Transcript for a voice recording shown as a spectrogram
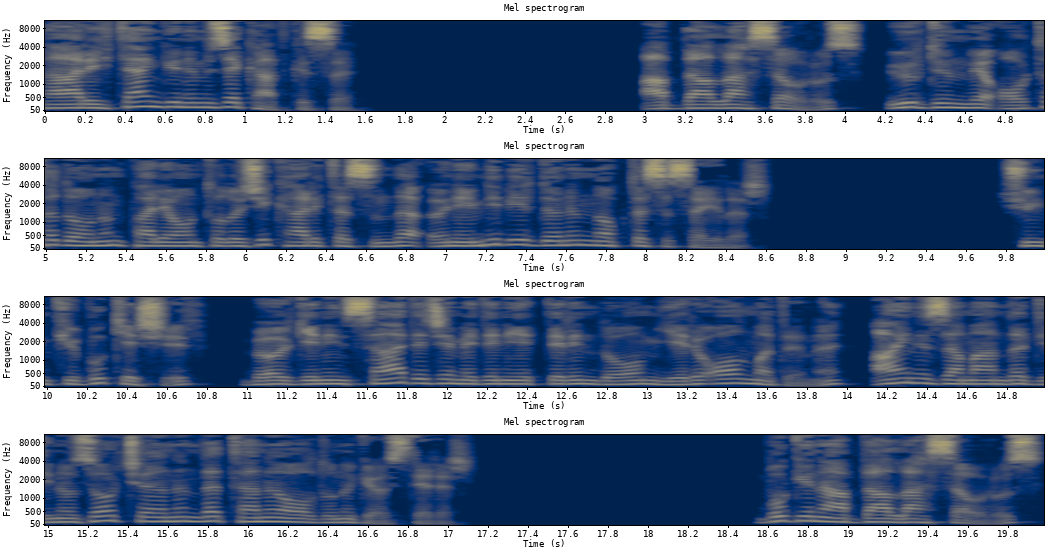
Tarihten günümüze katkısı Abdallah Saurus, Ürdün ve Orta Doğu'nun paleontolojik haritasında önemli bir dönüm noktası sayılır. Çünkü bu keşif, bölgenin sadece medeniyetlerin doğum yeri olmadığını, aynı zamanda dinozor çağının da tanığı olduğunu gösterir. Bugün Abdallah Saurus,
